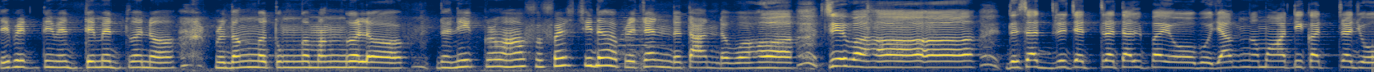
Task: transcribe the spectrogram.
तिमिद्दिमिद्दिमिद्वन मृदङ्गतुङ्गमङ्गल धनिक्रमाफर्चिद प्रचण्डताण्डवः, शिवः दशद्रिचित्रतल्पयो भुजङ्गमातिकत्रजो यो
